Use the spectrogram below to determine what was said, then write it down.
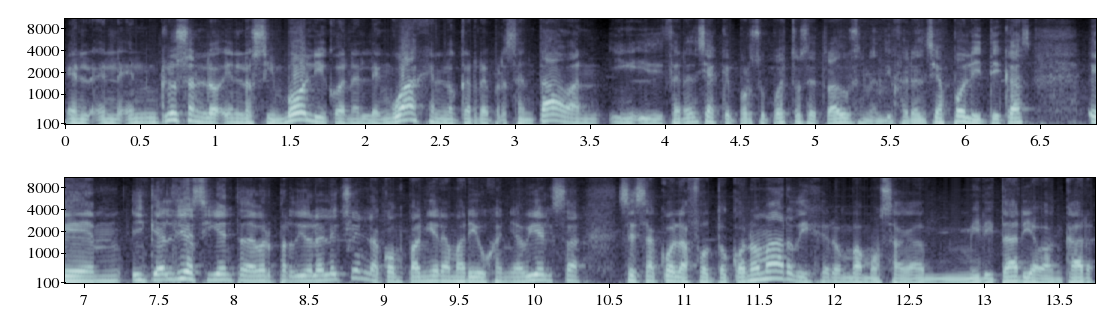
en- en- en- incluso en lo, en lo simbólico, en el lenguaje, en lo que representaban, y, y diferencias que por supuesto se traducen en diferencias políticas. Eh, y que al día siguiente de haber perdido la elección, la compañera María Eugenia Bielsa se sacó la foto con Omar, dijeron vamos a militar y a bancar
